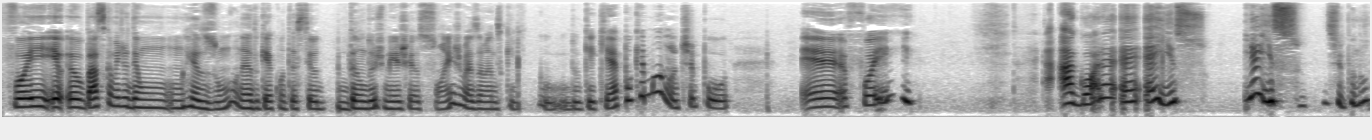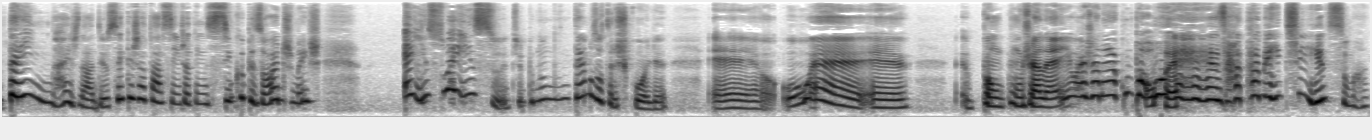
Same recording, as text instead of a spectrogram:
Foi. Eu, eu basicamente dei um, um, resumo, né, do que aconteceu, dando as minhas reações, mais ou menos, do que, do que, que é. Porque, mano, tipo é, foi. Agora é, é isso. E é isso. Tipo, não tem mais nada. Eu sei que já tá assim, já tem cinco episódios, mas é isso, é isso. Tipo, não, não temos outra escolha. É, ou é, é, pão com geleia ou é geleia com pão. É exatamente isso, mano.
